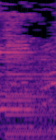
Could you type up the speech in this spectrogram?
Bye.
